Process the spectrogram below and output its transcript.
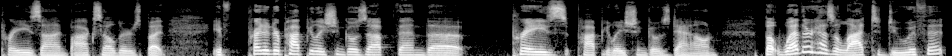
preys on box elders, but if predator population goes up, then the prey's population goes down. But weather has a lot to do with it,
